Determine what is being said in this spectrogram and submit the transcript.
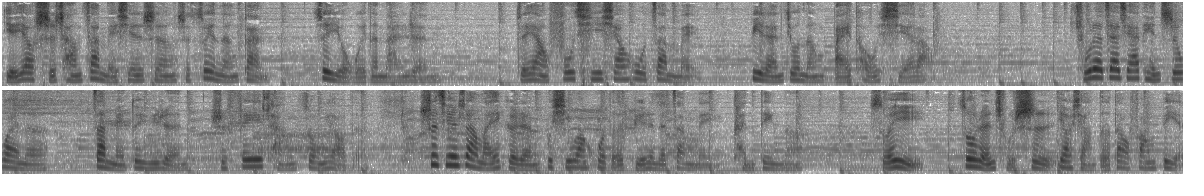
也要时常赞美先生是最能干、最有为的男人。这样夫妻相互赞美，必然就能白头偕老。除了在家庭之外呢，赞美对于人是非常重要的。世界上哪一个人不希望获得别人的赞美肯定呢？所以做人处事要想得到方便，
